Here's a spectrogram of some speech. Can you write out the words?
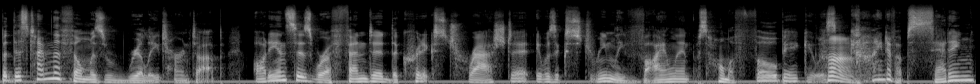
But this time the film was really turned up. Audiences were offended, the critics trashed it. It was extremely violent, it was homophobic, it was Huh. kind of upsetting.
